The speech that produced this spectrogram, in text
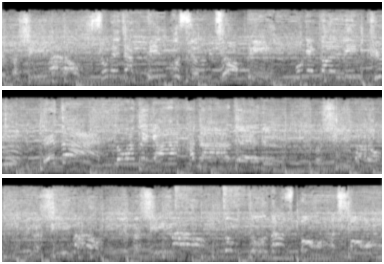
그것이 바로 손에 잡힌 우승 트로피. 목에 걸린 그 배달. 너와 내가 하나 되는 그것이 바로 그것이 바로 그것이 바로 꿈꾸던 스포츠.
